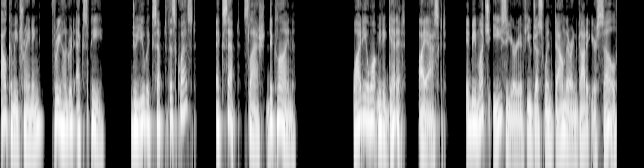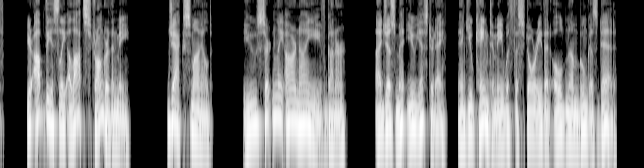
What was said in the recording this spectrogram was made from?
alchemy training, 300 XP. Do you accept this quest? Accept slash decline. Why do you want me to get it? I asked. It'd be much easier if you just went down there and got it yourself. You're obviously a lot stronger than me. Jax smiled. You certainly are naive, Gunnar. I just met you yesterday, and you came to me with the story that old Numbunga's dead.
